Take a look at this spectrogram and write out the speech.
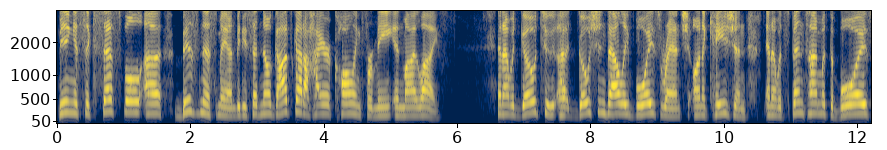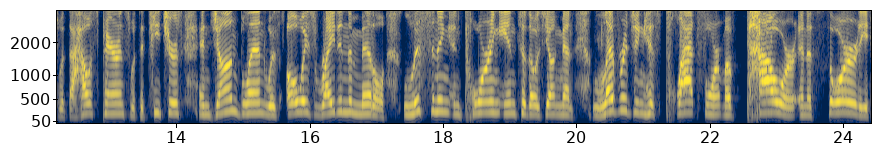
being a successful uh, businessman, but he said, no, God's got a higher calling for me in my life and I would go to uh, Goshen Valley Boys Ranch on occasion, and I would spend time with the boys, with the house parents, with the teachers. And John Blend was always right in the middle, listening and pouring into those young men, leveraging his platform of power and authority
